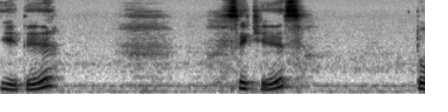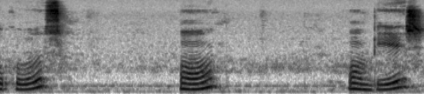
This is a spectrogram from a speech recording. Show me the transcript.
7 8 9 10 11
